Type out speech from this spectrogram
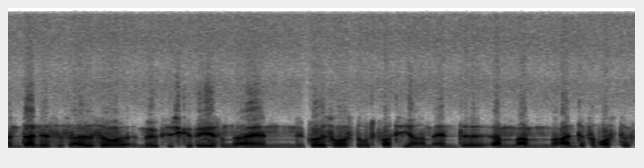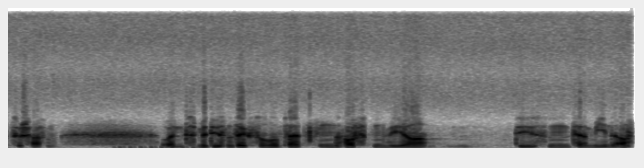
Und dann ist es also möglich gewesen, ein größeres Notquartier am Ende, am, am Rande von Rostock zu schaffen. Und mit diesen 600 Plätzen hofften wir, diesen Termin 1.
